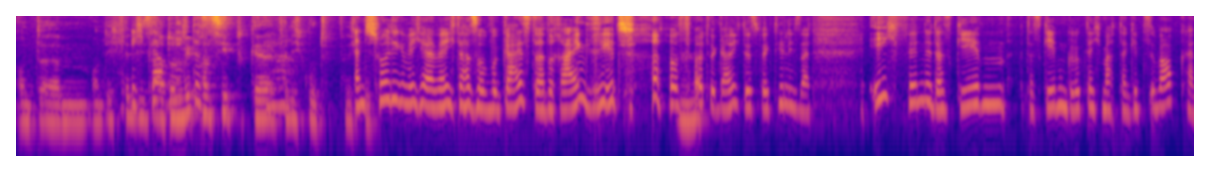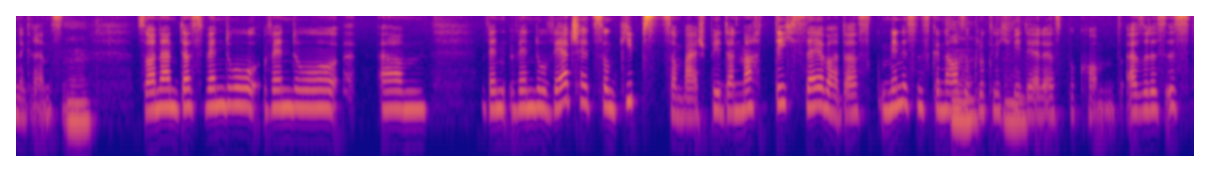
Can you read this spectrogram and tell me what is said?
Und, ähm, und ich finde dieses Autonomieprinzip ja. finde ich gut. Find ich Entschuldige gut. mich, wenn ich da so begeistert reingrätsche. Das mhm. sollte gar nicht despektierlich sein. Ich finde, das Geben, das Geben glücklich macht, da gibt es überhaupt keine Grenzen. Mhm. Sondern dass, wenn du, wenn du ähm, wenn, wenn du Wertschätzung gibst zum Beispiel, dann macht dich selber das mindestens genauso mhm. glücklich wie mhm. der, der es bekommt. Also das ist,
